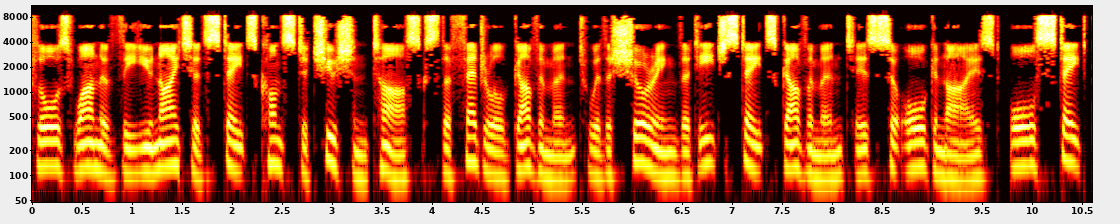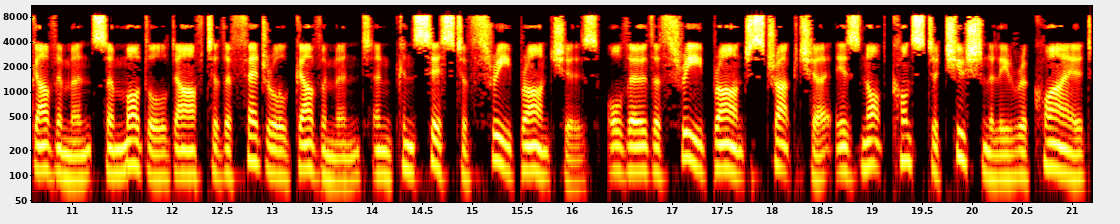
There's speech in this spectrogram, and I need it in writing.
Clause 1 of the United States Constitution tasks the federal government with assuring that each state's government is so organized. All state governments are modeled after the federal government and consist of three branches although the three-branch structure is not constitutionally required,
